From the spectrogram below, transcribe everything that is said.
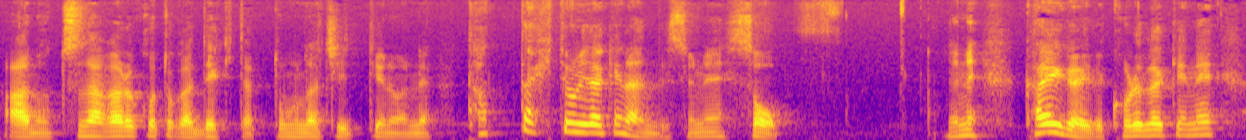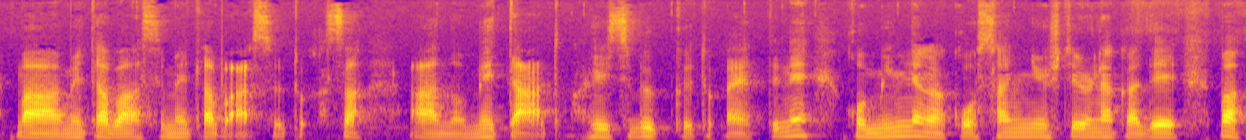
あのつながることができた友達っていうのはねたった1人だけなんですよねそう。でね、海外でこれだけね、まあ、メタバースメタバースとかさあのメタとかフェイスブックとかやってねこうみんながこう参入してる中で、まあ、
